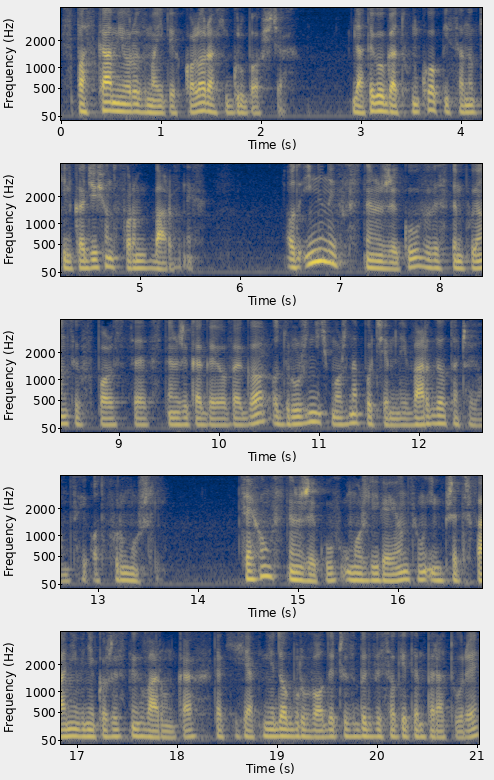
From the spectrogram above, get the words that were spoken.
z paskami o rozmaitych kolorach i grubościach. Dla tego gatunku opisano kilkadziesiąt form barwnych. Od innych wstężyków występujących w Polsce wstężyka gajowego odróżnić można po ciemnej wardze otaczającej otwór muszli. Cechą wstężyków umożliwiającą im przetrwanie w niekorzystnych warunkach, takich jak niedobór wody czy zbyt wysokie temperatury,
